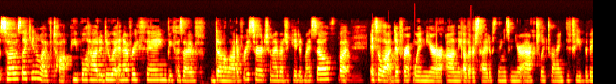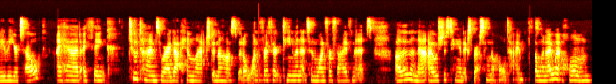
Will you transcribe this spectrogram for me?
so I was like, you know, I've taught people how to do it and everything because I've done a lot of research and I've educated myself, but mm-hmm. it's a lot different when you're on the other side of things and you're actually trying to feed the baby yourself. I had, I think, two times where I got him latched in the hospital, one for 13 minutes and one for five minutes. Other than that, I was just hand expressing the whole time. So when I went home,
